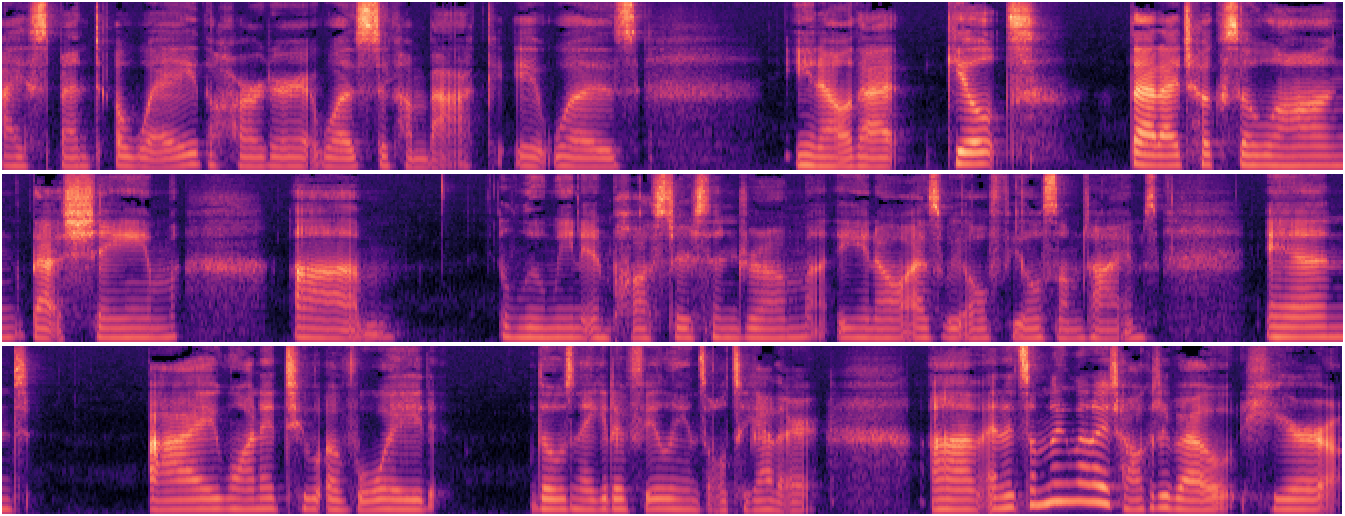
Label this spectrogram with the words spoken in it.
I spent away, the harder it was to come back. It was, you know, that guilt that I took so long, that shame, um, looming imposter syndrome, you know, as we all feel sometimes. And I wanted to avoid those negative feelings altogether. Um, and it's something that I talked about here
